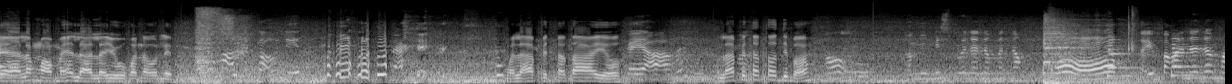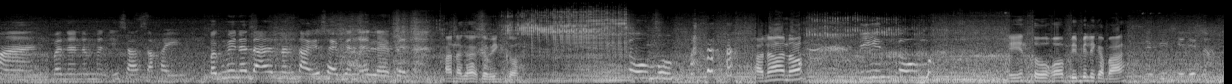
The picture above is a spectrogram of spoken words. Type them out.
Kaya lang mamaya lalayo ka na ulit. Lumapit ka ulit. Malapit na tayo. Kaya nga eh. Malapit na to, di ba? Oo. Namimiss mo na naman ako. Oo. Sa iba ka na naman. Iba na naman isasakay. Pag may nadaanan tayo 7-Eleven, Ano gagawin ko? hinto mo. Ano, ano? Hinto mo. Ihinto ko. Bibili ka ba? Nabibili na.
